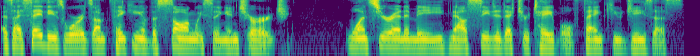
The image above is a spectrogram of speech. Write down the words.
As I say these words, I'm thinking of the song we sing in church Once your enemy, now seated at your table, thank you, Jesus.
